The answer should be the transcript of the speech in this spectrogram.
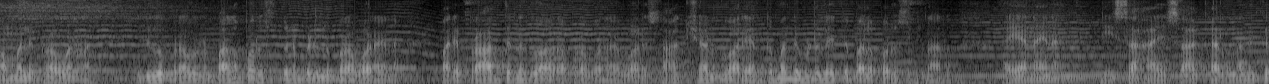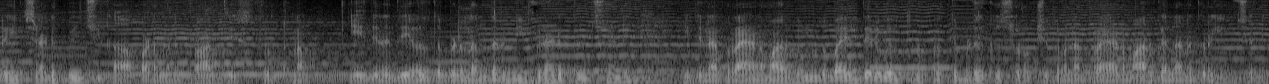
మమ్మల్ని ప్రవణ ఇదిగో ప్రవణ బలపరుస్తున్న బిడ్డలు ప్రవణైన వారి ప్రార్థన ద్వారా ప్రవణ వారి సాక్ష్యాల ద్వారా ఎంతమంది బిడ్డలైతే బలపరుస్తున్నారు అయ్యా నాయన నీ సహాయ సహకారాలను అనుగ్రహించి నడిపించి కాపాడమని ప్రార్థిస్తుంటున్నాం. ఈ దిన దేవులతో బిడ్డలందరినీ నడిపించండి. ఈ దిన ప్రయాణ మార్గంలో బయలుదేరి వెళ్తున్న ప్రతి బిడ్డకు సురక్షితమైన ప్రయాణ మార్గాన్ని అనుగ్రహించండి.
